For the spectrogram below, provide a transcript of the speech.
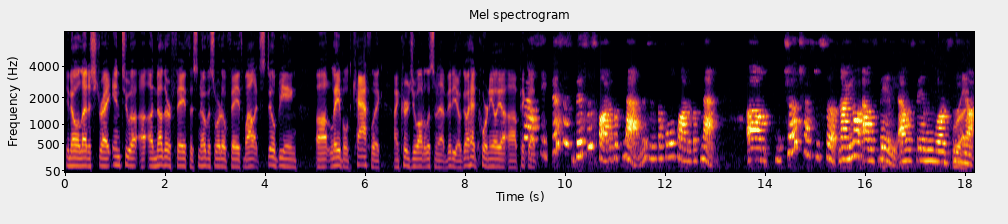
you know, led astray into a, a, another faith, this Novus Ordo faith, while it's still being uh, labeled Catholic. I encourage you all to listen to that video. Go ahead, Cornelia, uh, pick well, up. See, this is this is part of the plan. This is the whole part of the plan. Um, the church has to serve. Now, you know Alice Bailey. Alice Bailey was the right. uh,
